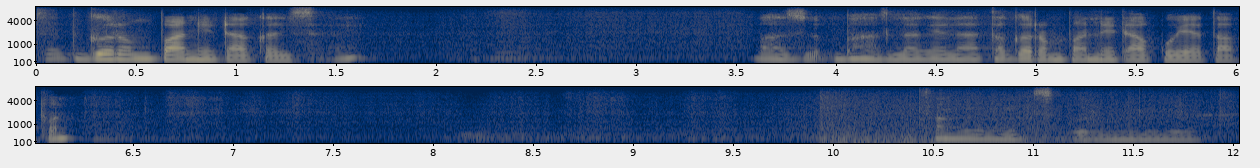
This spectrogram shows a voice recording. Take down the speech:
त्यात गरम पाणी टाकायचं आहे. भाज भाजला गेला आता गरम पाणी टाकूयात आपण. चांगलं मिक्स करून घेऊयात.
